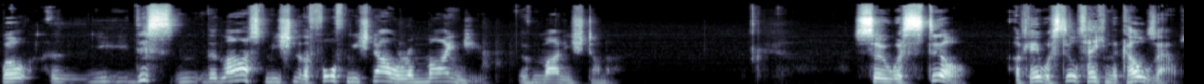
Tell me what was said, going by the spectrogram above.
Well, uh, this the last Mishnah, the fourth Mishnah, will remind you of Manishtana. So we're still, okay, we're still taking the coals out.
